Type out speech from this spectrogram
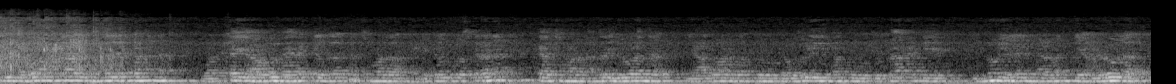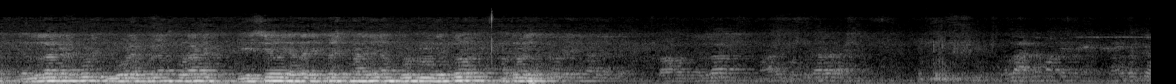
ಈ ಭಗವಂತ ಒಟ್ಟ ಯಾವುದು ಬೇರೆ ಕೆಲಸ ಖರ್ಚು ಮಾಡೋದು ಮೆಡಿಕಲ್ಗೋಸ್ಕರನೇ ಖರ್ಚು ಮಾಡೋದು ಅಂದ್ರೆ ಏಳು ಅಂದ್ರೆ ಯಾದವಾಡ ಬಂತು ಗೌದುಳಿ ಬಂತು, ದುಕಾನಕ್ಕೆ ಇನ್ನೂ ಎಲ್ಲ, ಮೆರವಣಿಗೆ, ಹಳ್ಳೂರ ಎಲ್ಲ ಕಡೆ ಕೂಡಿ ಏಳು ಆಂಬ್ಯುಲೆನ್ಸ್ ಎ ಸಿ ಎಲ್ಲ ರಿಕ್ವೆಸ್ಟ್ ಮಾಡಿದ್ರೆ ನಮ್ಮ ದುಡ್ಡು ಉಳಿದಿತ್ತು ಅಥವಾ ಎಲ್ಲರೂ ready ಮಾಡಿದ್ದಾರೆ. ತಾವು ಅದನ್ನೆಲ್ಲ ಮಾಡಿ ಕೊಟ್ಟಿದ್ದಾರೆ. ಎಲ್ಲ ಅದೇ ಮಾತಾಡ್ತಾರೆ. ನಾವು ಅದಕ್ಕೆ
